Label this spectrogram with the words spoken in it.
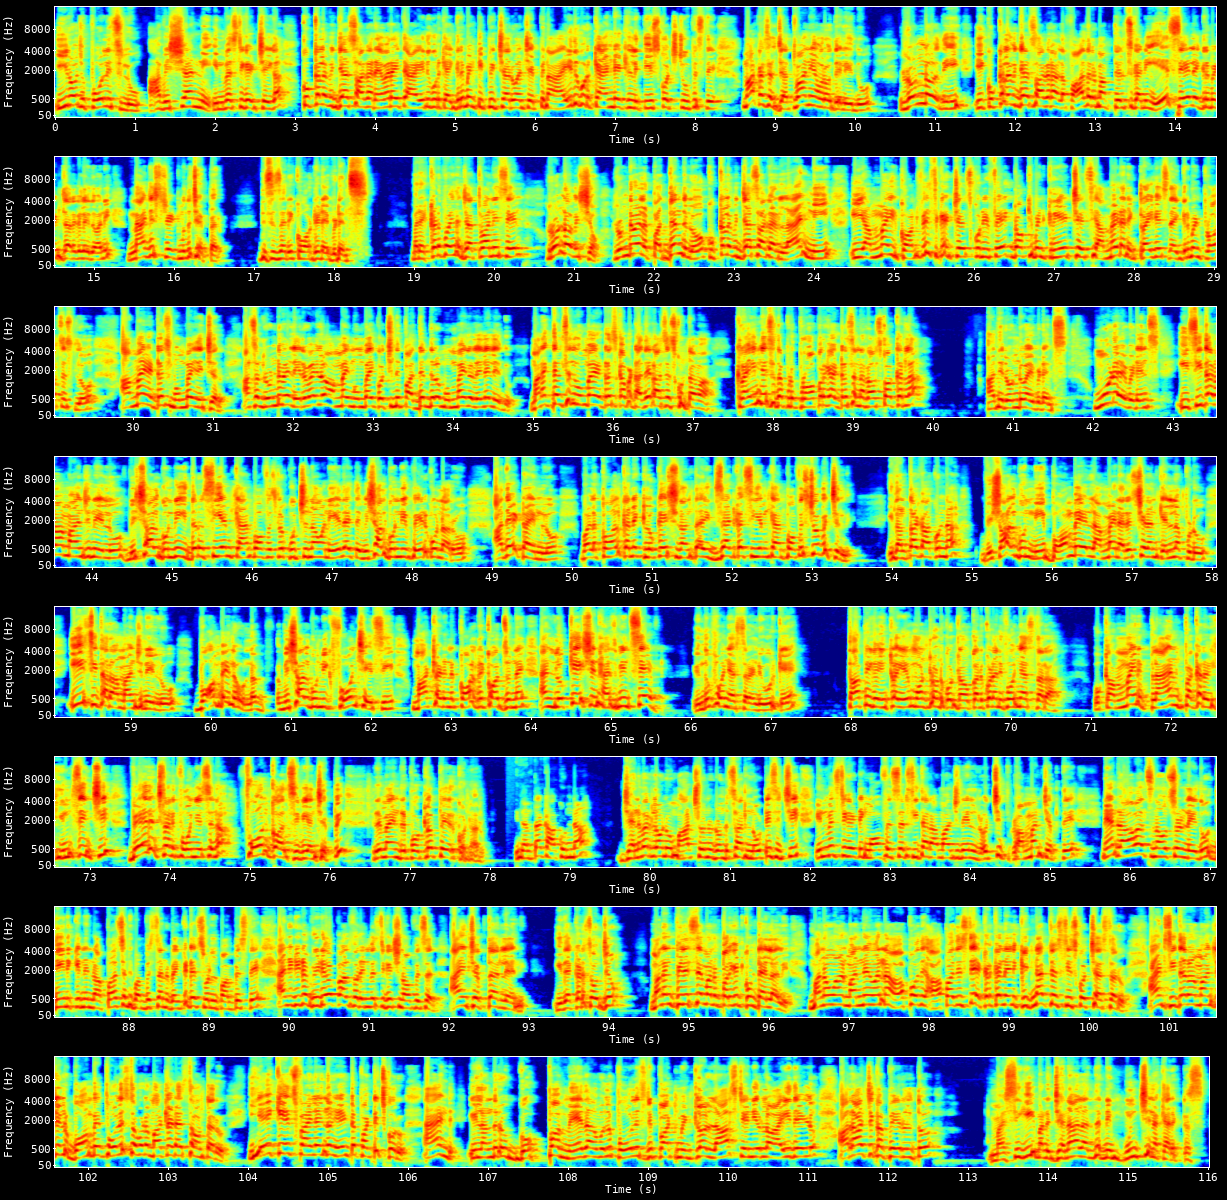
ఈరోజు పోలీసులు ఆ విషయాన్ని ఇన్వెస్టిగేట్ చేయగా కుక్కల విద్యాసాగర్ ఎవరైతే ఐదుగురికి అగ్రిమెంట్ ఇప్పించారు అని చెప్పిన ఐదుగురు క్యాండిడేట్లని తీసుకొచ్చి చూపిస్తే మాకు అసలు జత్వాని ఎవరో తెలియదు రెండోది ఈ కుక్కల విద్యాసాగర్ వాళ్ళ ఫాదర్ మాకు తెలుసు కానీ ఏ సేల్ అగ్రిమెంట్ జరగలేదు అని మ్యాజిస్ట్రేట్ ముందు చెప్పారు. This is a recorded evidence మరి ఎక్కడ పోయింది జత్వానీ సేల్? రెండో విషయం. రెండు వేల పద్దెనిమిదిలో కుక్కల విద్యాసాగర్ ల్యాండ్ని ఈ అమ్మాయి కాన్ఫిస్కేట్ చేసుకుని ఫేక్ డాక్యుమెంట్ క్రియేట్ చేసి అమ్మేయడానికి ట్రై చేసిన అగ్రిమెంట్ ప్రాసెస్లో అమ్మాయి అడ్రస్ ముంబై ఇచ్చారు. అసలు రెండు వేల ఇరవైలో అమ్మాయి ముంబైకి వచ్చింది పద్దెనిమిదిలో ముంబైలో లేనే లేదు. మనకు తెలిసింది ముంబై అడ్రస్ కాబట్టి అదే రాసేసుకుంటామా? క్రైమ్ చేసేటప్పుడు ప్రాపర్గా అడ్రస్ అన్న రాసుకోకర్లా అది రెండో ఎవిడెన్స్ మూడో ఎవిడెన్స్ ఈ సీతారాం ఆంజనేయులు విశాల్ గున్ని ఇద్దరు సీఎం క్యాంప్ ఆఫీస్లో కూర్చున్నాం అని ఏదైతే విశాల్ గున్ని పేర్కొన్నారో అదే టైంలో వాళ్ళ కాల్ కనెక్ట్ లొకేషన్ అంతా ఎగ్జాక్ట్గా సీఎం క్యాంప్ ఆఫీస్ చూపించింది. ఇదంతా కాకుండా విశాల్ గున్ని బాంబే వెళ్ళి అమ్మాయిని అరెస్ట్ చేయడానికి వెళ్ళినప్పుడు ఈ సీతారాం ఆంజనేయులు బాంబేలో ఉన్న విశాల్ గున్నికి ఫోన్ చేసి మాట్లాడిన కాల్ రికార్డ్స్ ఉన్నాయి and location has been saved ఎందుకు ఫోన్ చేస్తారండి ఊరికే? తాపీగా ఇంట్లో ఏం వంటలు వండుకుంటున్నావు కనుక్కోడానికి ఫోన్ చేస్తారా? ఒక అమ్మాయిని ప్లాన్ ప్రకారం హింసించి వేధించడానికి ఫోన్ చేసిన ఫోన్ కాల్స్ ఇవి అని చెప్పి రిమైండ్ రిపోర్ట్లో పేర్కొన్నారు. ఇదంతా కాకుండా జనవరిలోను మార్చిలోను రెండు సార్లు నోటీస్ ఇచ్చి ఇన్వెస్టిగేటింగ్ ఆఫీసర్ సీతారామాంజనేయులు వచ్చి రమ్మని చెప్తే నేను రావాల్సిన అవసరం లేదు దీనికి నేను నా పర్సన్ పంపిస్తాను వెంకటేశ్వర్లు పంపిస్తే and it video call for investigation officer ఆయన చెప్తారులే అని. ఇది ఎక్కడ సౌజ్యం మనని పిలిస్తే మనం పరిగెట్టుకుంటూ వెళ్ళాలి. మనం మన ఏమన్నా ఆపోది ఆపాదిస్తే ఎక్కడికైనా వెళ్ళి కిడ్నాప్ చేసి తీసుకొచ్చేస్తారు. అండ్ సీతారామాంజనేయులు బాంబే పోలీస్తో కూడా మాట్లాడేస్తూ ఉంటారు. ఏ కేసు ఫైల్ అయిందో ఏంటో పట్టించుకోరు. అండ్ వీళ్ళందరూ గొప్ప మేధావులు పోలీస్ డిపార్ట్మెంట్లో లాస్ట్ టెన్ ఇయర్లో ఐదేళ్ళు అరాచక పేర్లతో మసిగి మన జనాలందరినీ ముంచిన క్యారెక్టర్స్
